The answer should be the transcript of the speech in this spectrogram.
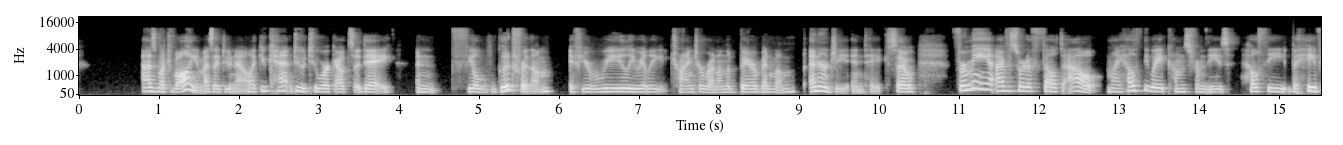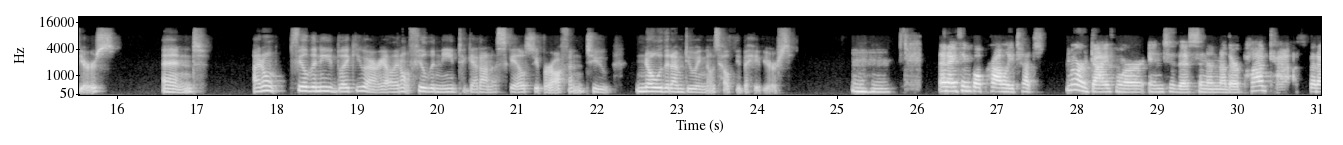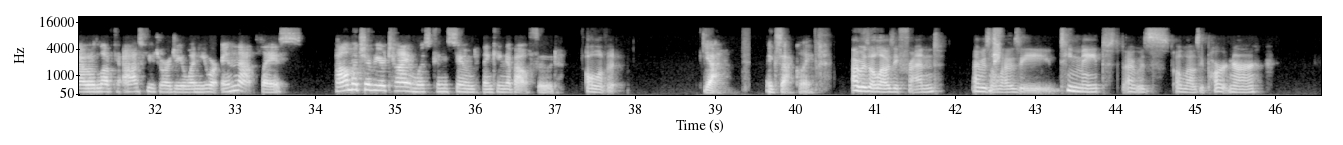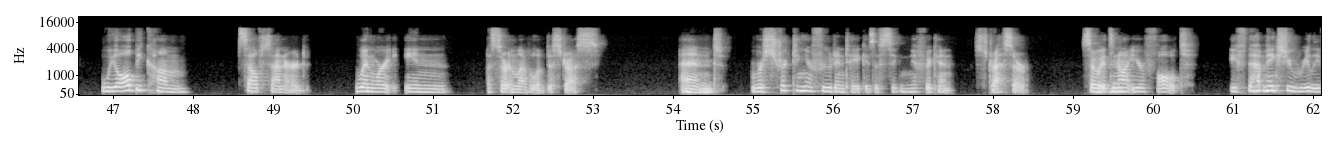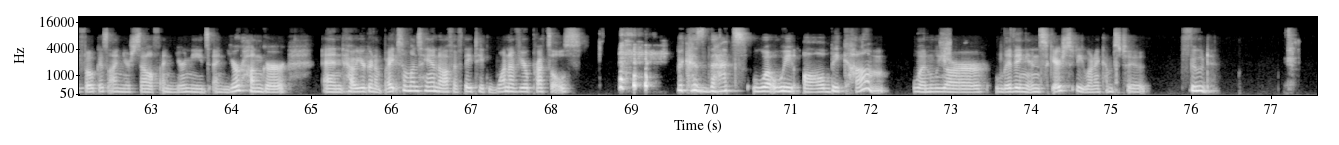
as much volume as I do now. Like, you can't do two workouts a day and feel good for them if you're really, really trying to run on the bare minimum energy intake. So, for me, I've sort of felt out my healthy weight comes from these healthy behaviors. And I don't feel the need, like you, Ariel, I don't feel the need to get on a scale super often to know that I'm doing those healthy behaviors. Mm-hmm. And I think we'll probably touch more, dive more into this in another podcast. But I would love to ask you, Georgie, when you were in that place, how much of your time was consumed thinking about food? All of it. Yeah, exactly. I was a lousy friend. I was a lousy teammate. I was a lousy partner. We all become self centered when we're in a certain level of distress. And mm-hmm. restricting your food intake is a significant stressor. So mm-hmm. it's not your fault if that makes you really focus on yourself and your needs and your hunger and how you're going to bite someone's hand off if they take one of your pretzels. because that's what we all become when we are living in scarcity when it comes to food.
